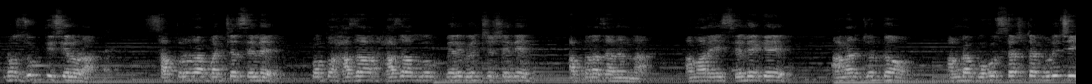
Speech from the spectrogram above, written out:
কোনো যুক্তি ছিল না। ছাত্ররা বাচ্চা ছেলে কত হাজার হাজার লোক মেরে ফেলছে সেদিন আপনারা জানেন না। আমার এই ছেলেকে আনার জন্য আমরা বহু চেষ্টা করেছি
